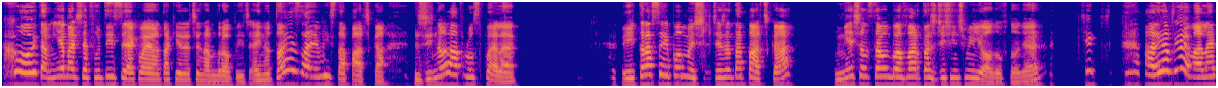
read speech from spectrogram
Chuj tam jebać te futisy, jak mają takie rzeczy nam dropić. Ej, no to jest zajebista paczka. Ginola plus Pele. I teraz sobie pomyślcie, że ta paczka miesiąc temu była warta z 10 milionów, no nie? Ale ja wiem, ale,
